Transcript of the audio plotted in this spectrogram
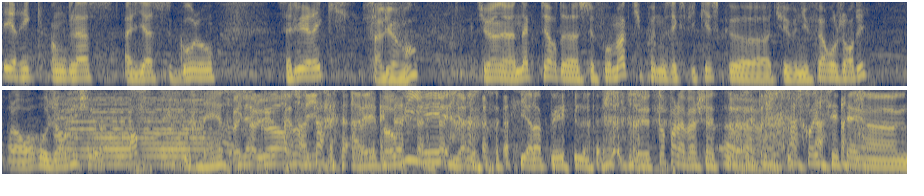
Eric Anglas alias Golo. Salut Eric. Salut à vous. Tu es un acteur de ce FOMA. Tu peux nous expliquer ce que tu es venu faire aujourd'hui? Alors aujourd'hui, je. Merci, bah, d'accord. Allez, pas oublié. Il y a, la pelle. top à la vachette. je croyais que c'était un,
